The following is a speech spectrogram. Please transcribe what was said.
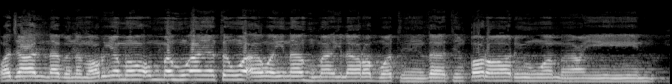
وجعلنا ابن مريم وأمه آية وأويناهما إلى ربوة ذات قرار ومعين.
